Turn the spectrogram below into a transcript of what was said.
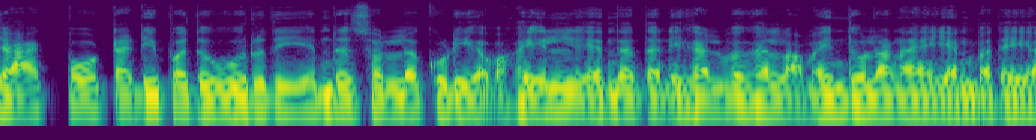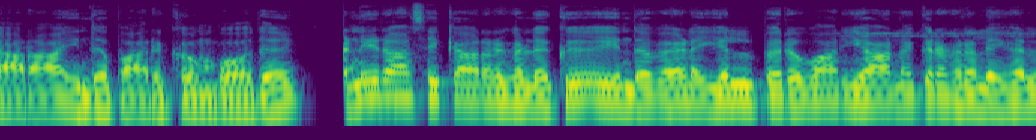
ஜாக்போட் அடிப்பது உறுதி என்று சொல்லக்கூடிய வகையில் எந்தெந்த நிகழ்வுகள் அமைந்துள்ளன என்பதை ஆராய்ந்து பார்க்கும்போது கன்னிராசிக்காரர்களுக்கு இந்த வேளையில் பெருவாரியான கிரகநிலைகள்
